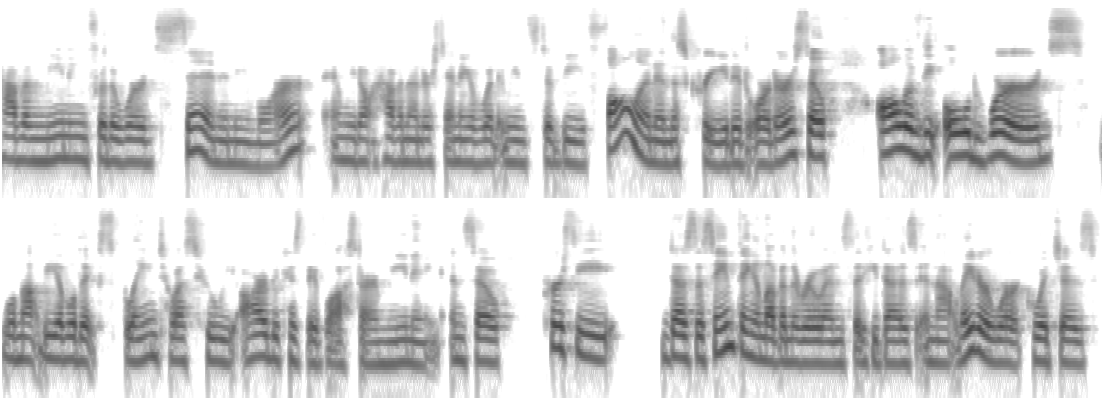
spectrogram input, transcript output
have a meaning for the word sin anymore and we don't have an understanding of what it means to be fallen in this created order. So all of the old words will not be able to explain to us who we are because they've lost our meaning. And so percy does the same thing in love in the ruins that he does in that later work which is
